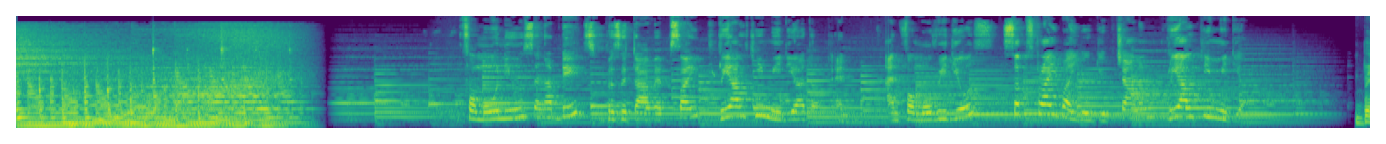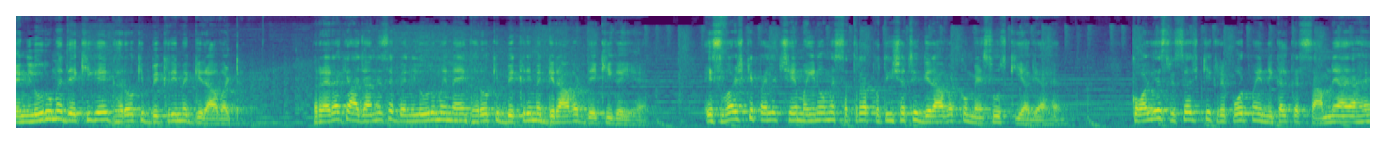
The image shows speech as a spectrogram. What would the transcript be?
For more news and updates, visit our website realitymedia.in. And for more videos, subscribe our YouTube channel Reality Media. बेंगलुरु में देखी गई घरों की बिक्री में गिरावट रेरा के आ जाने से बेंगलुरु में नए घरों की बिक्री में गिरावट देखी गई है इस वर्ष के पहले छः महीनों में सत्रह प्रतिशत की गिरावट को महसूस किया गया है कॉलेज रिसर्च की एक रिपोर्ट में निकल कर सामने आया है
